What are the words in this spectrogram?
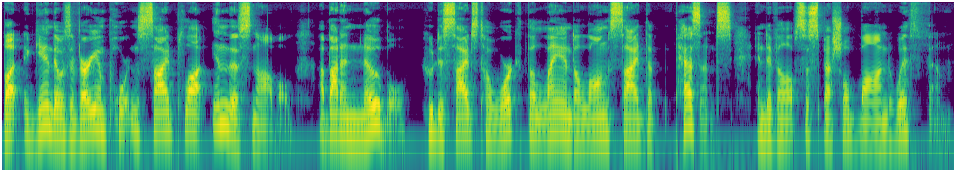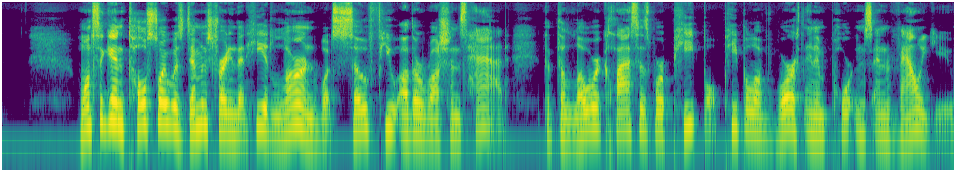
But again, there was a very important side plot in this novel about a noble who decides to work the land alongside the peasants and develops a special bond with them. Once again, Tolstoy was demonstrating that he had learned what so few other Russians had that the lower classes were people, people of worth and importance and value,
